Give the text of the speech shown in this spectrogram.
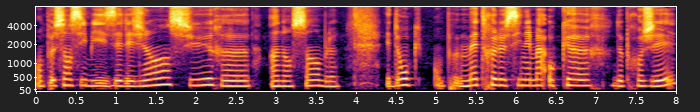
on peut sensibiliser les gens sur euh, un ensemble. Et donc, on peut mettre le cinéma au cœur de projets,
